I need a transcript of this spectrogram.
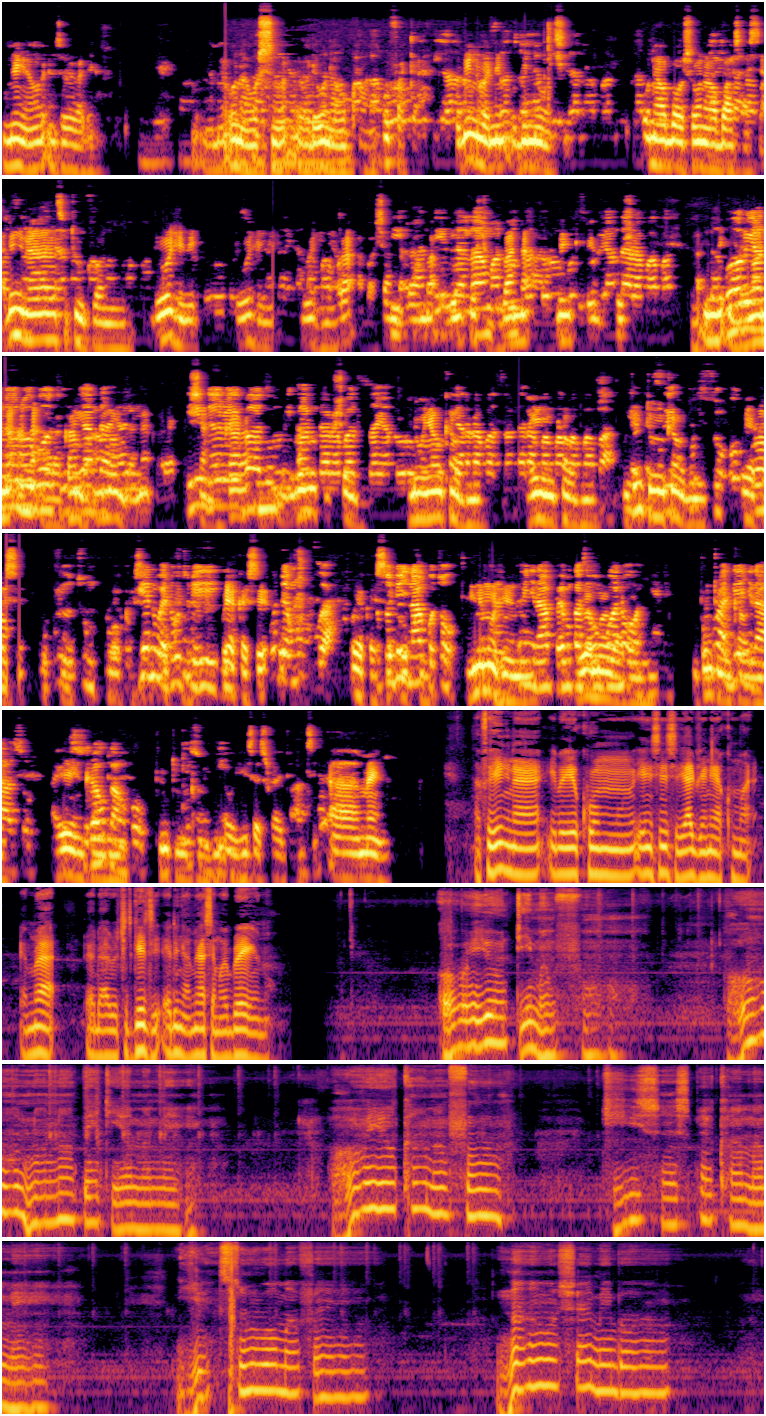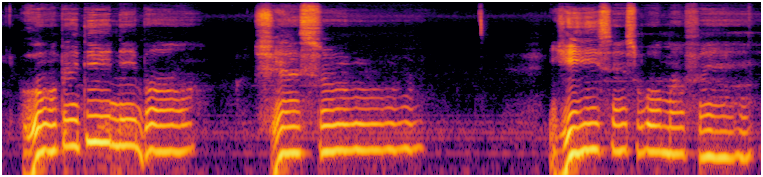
Mom yɛn nyinaa nsɔre Awurade. Nyame wo na woso Awurade wo na wokora wofata. Obi nni w'anim obi nni w'akyi. Wo na wobɔ ɔsoro wo asase. Ade nyinaa so tumfoɔ no. Deɛ wohene deɛ wohene deɛ wohene ra abashanda ramba uruntu kubanda aramente rembo kusha. Na ine ulemana ana arakamba ama mbrana karaka shanga kara mbrana kusha. Ni wanyangu kama afei yɛn nyinaa yɛbɛyɛ kom yɛnsiesie yɛ adwene ne akoma mmerɛ a ɛda richard gate de nyame asɛm ɛbrɛ yɛn no ɔyɛ ɔdi mamfo Ono no bedia mame Oyo kamafo Jesus bekama me Yesu o mafe Na washe me bo Obedi ni bo Shesu Jesus wɔ ma fɛ na wahyɛ me Jesus, obedi my bɔhyɛ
